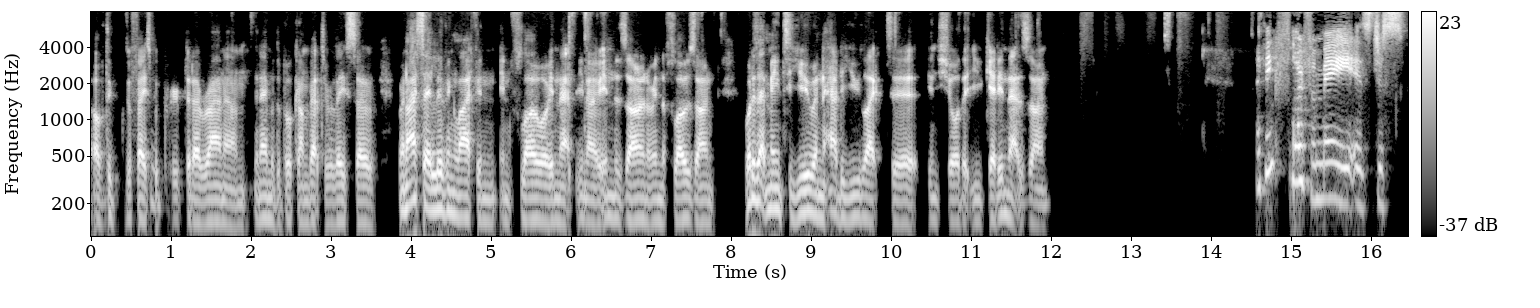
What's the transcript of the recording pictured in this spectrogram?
of the, the Facebook group that I run. Um, the name of the book I'm about to release. So when I say living life in in flow or in that you know in the zone or in the flow zone, what does that mean to you, and how do you like to ensure that you get in that zone? I think flow for me is just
